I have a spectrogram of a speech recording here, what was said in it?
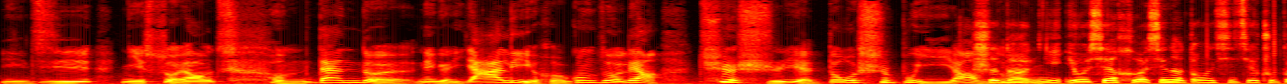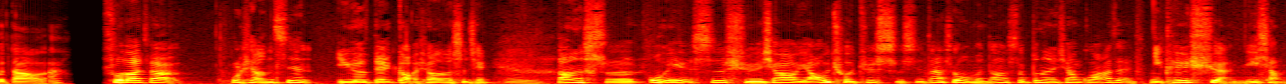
以及你所要承担的那个压力和工作量，确实也都是不一样的。是的，你有些核心的东西接触不到了。说到这儿。我想起一个贼搞笑的事情，嗯，当时我也是学校要求去实习，但是我们当时不能像瓜仔，你可以选你想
